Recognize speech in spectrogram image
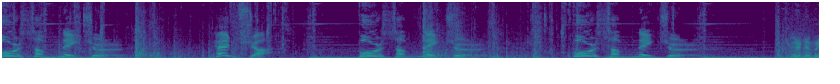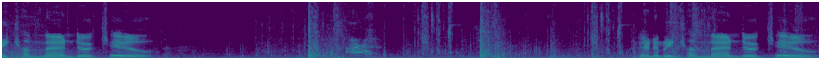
Force of nature! Headshot! Force of nature! Force of nature! Enemy commander killed! Enemy commander killed!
